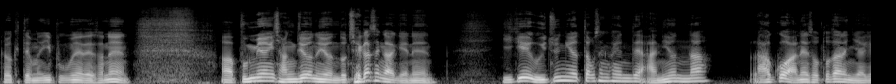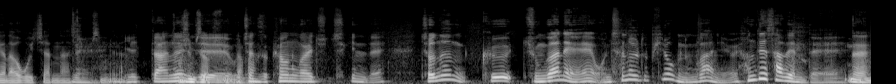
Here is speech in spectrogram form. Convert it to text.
그렇기 때문에 이 부분에 대해서는 아, 분명히 장재원 의원도 제가 생각에는 이게 의중이었다고 생각했는데 아니었나? 라고 안에서 또 다른 이야기가 나오고 있지 않나 네. 싶습니다. 일단은 이제 우창석 평론가의 추측인데 저는 그 중간에 원채널도 필요 없는 거 아니에요? 현대 사회인데 네.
